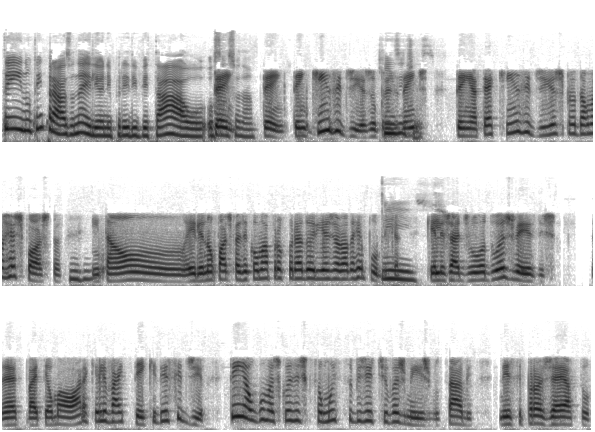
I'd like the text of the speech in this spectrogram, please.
Tem, não tem prazo, né, Eliane, para ele evitar ou, ou tem, sancionar? Tem, tem 15 dias. O 15 presidente dias. tem até 15 dias para dar uma resposta. Uhum. Então, ele não pode fazer como a Procuradoria-Geral da República, Isso. que ele já adiou duas vezes. Né? Vai ter uma hora que ele vai ter que decidir. Tem algumas coisas que são muito subjetivas mesmo, sabe? Nesse projeto,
